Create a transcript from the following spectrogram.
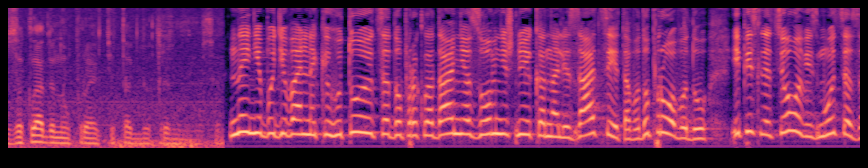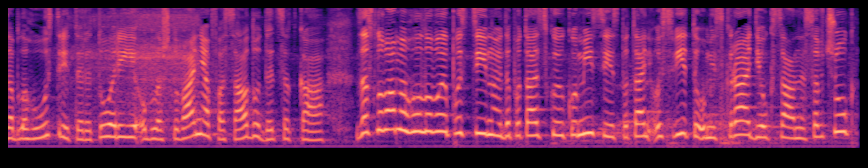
закладено в проєкті, так дотримуємося. Нині будівельники готуються до прокладання зовнішньої каналізації та водопроводу. І після цього візьмуться за благоустрій території, облаштування фасаду дитсадка. За словами голови постійної депутатської комісії з питань освіти у міськраді Оксани Савчук,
